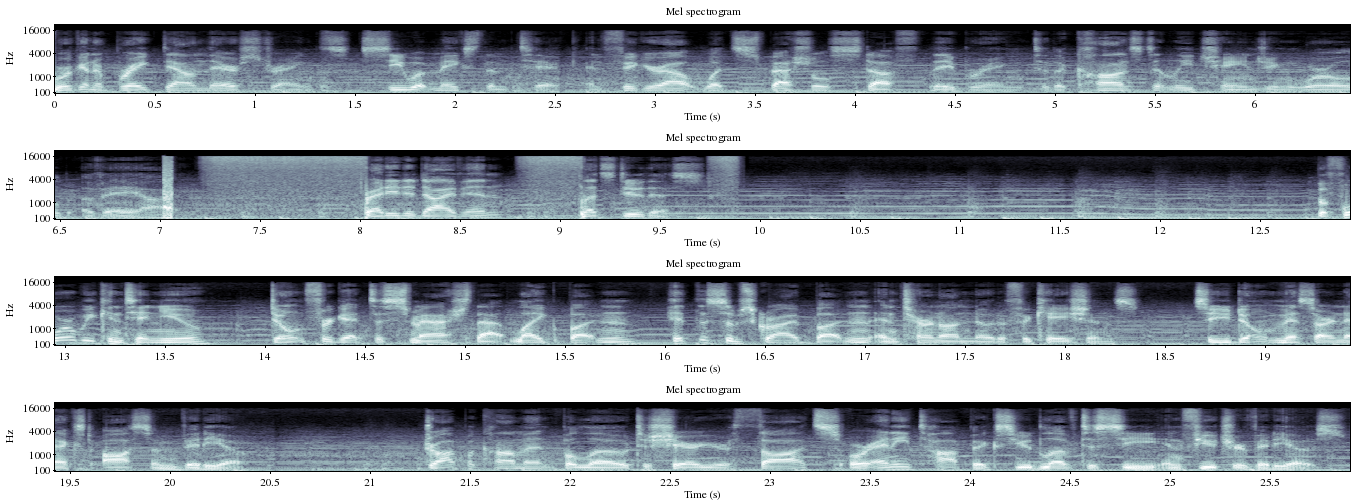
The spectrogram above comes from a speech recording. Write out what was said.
We're to break down their strengths, see what makes them tick, and figure out what special stuff they bring to the constantly changing world of AI. Ready to dive in? Let's do this. Before we continue, don't forget to smash that like button, hit the subscribe button, and turn on notifications so you don't miss our next awesome video. Drop a comment below to share your thoughts or any topics you'd love to see in future videos.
